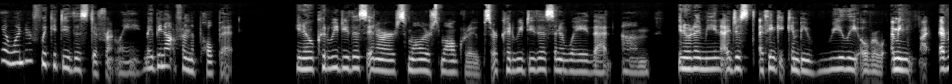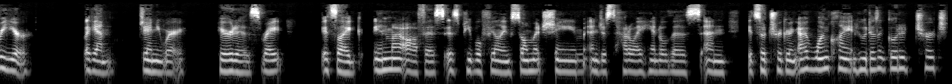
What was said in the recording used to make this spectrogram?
"Yeah, I wonder if we could do this differently. Maybe not from the pulpit. You know, could we do this in our smaller small groups, or could we do this in a way that, um, you know what I mean? I just I think it can be really over. I mean, every year, again, January, here it is, right? It's like in my office is people feeling so much shame and just how do I handle this? And it's so triggering. I have one client who doesn't go to church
